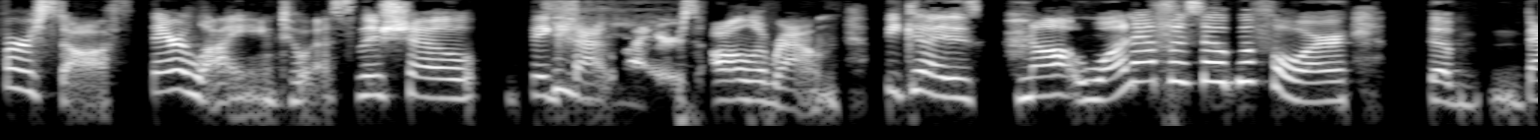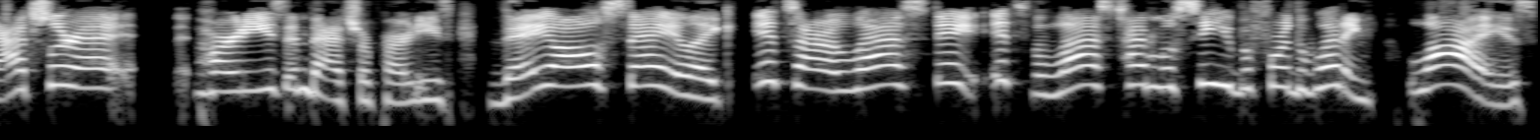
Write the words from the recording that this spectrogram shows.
First off, they're lying to us. This show, big fat liars all around because not one episode before the bachelorette parties and bachelor parties, they all say like, it's our last date. It's the last time we'll see you before the wedding. Lies.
